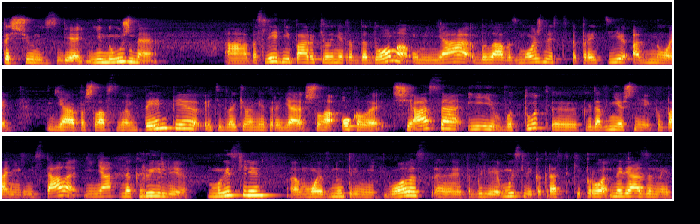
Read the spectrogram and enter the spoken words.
тащу на себе ненужное, последние пару километров до дома у меня была возможность пройти одной. Я пошла в своем темпе, эти два километра я шла около часа, и вот тут, э, когда внешней компании не стало, меня накрыли мысли, э, мой внутренний голос. Э, это были мысли как раз-таки про навязанные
